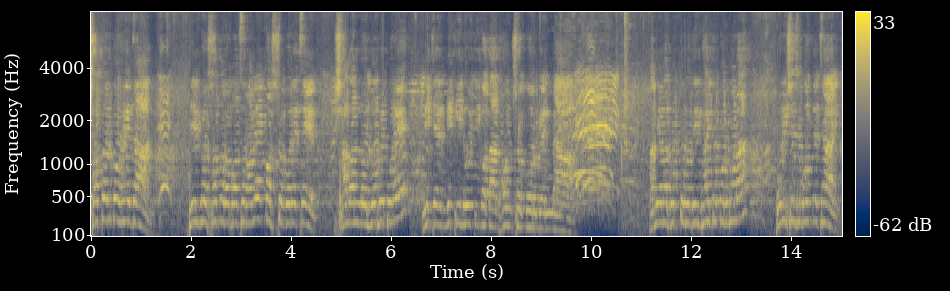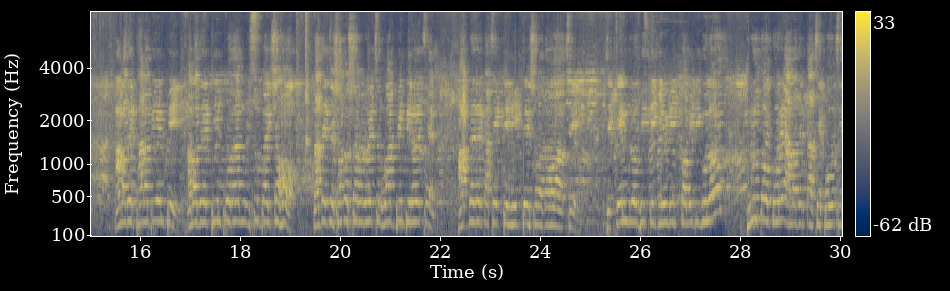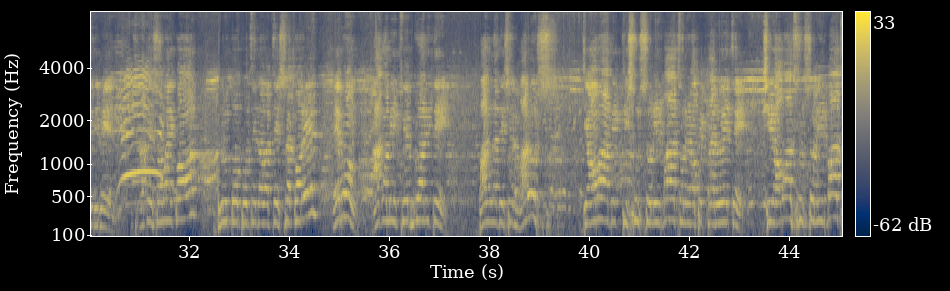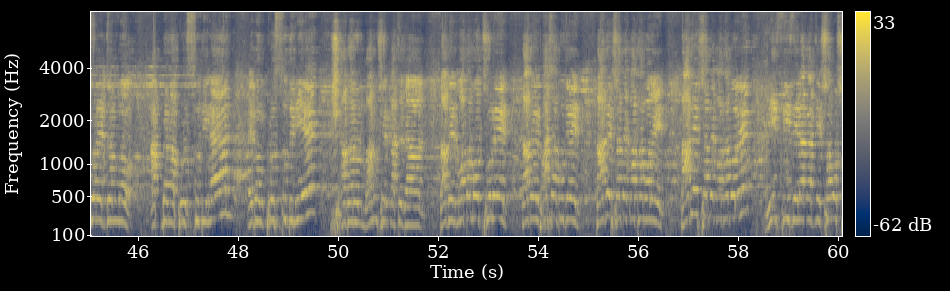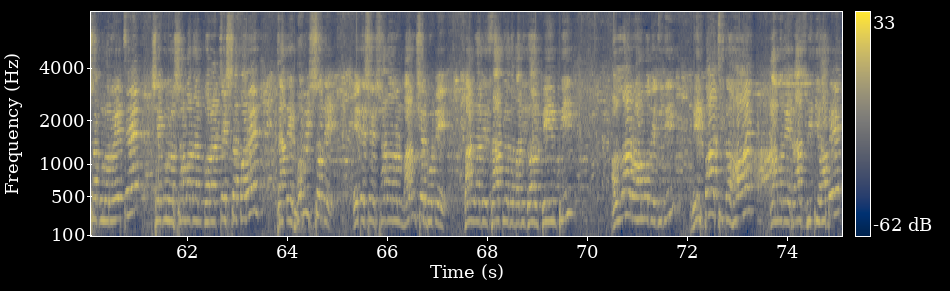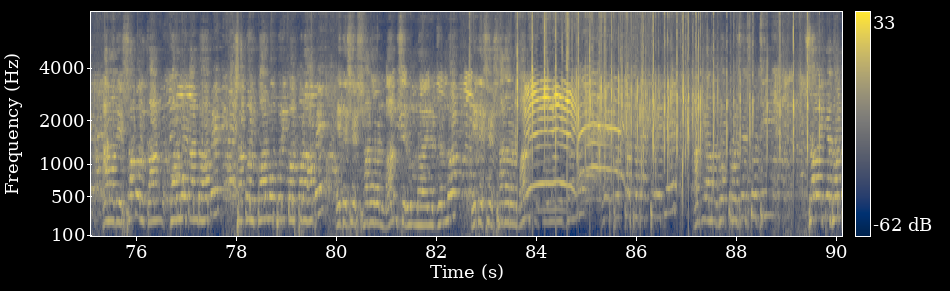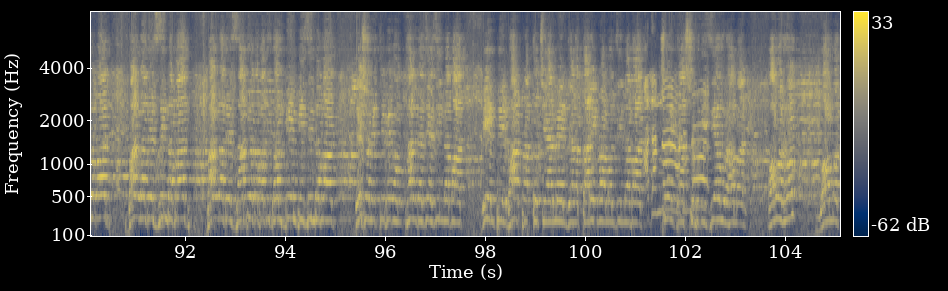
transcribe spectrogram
সতর্ক হয়ে যান। দীর্ঘ সতেরো বছর অনেক কষ্ট করেছেন। সামান্য লোভে পড়ে নিজের নীতি নৈতিকতা ধ্বংস করবেন না। আমি আমার বক্তব্য দীর্ঘায়িত করব না। পরিশেষে বলতে চাই, আমাদের থানা বিএনপি আমাদের টিম প্রধান ইসুফ ভাই সহ তাদের যে সদস্যরা রয়েছেন, ওয়ার্ড বিএনপি রয়েছেন, আপনাদের কাছে একটি নির্দেশনা দেওয়া আছে যে কেন্দ্র ভিত্তিক ইউনিট কমিটিগুলো দ্রুত করে আমাদের কাছে পৌঁছে দিবেন। হাতে সময় কম, দ্রুত পৌঁছে দেওয়ার চেষ্টা করেন এবং আগামী ফেব্রুয়ারিতে বাংলাদেশের মানুষ যে অবাধ একটি সুষ্ঠু নির্বাচনের অপেক্ষায় রয়েছে, সেই অবাধ সুষ্ঠু নির্বাচনের জন্য আপনারা প্রস্তুতি নেন এবং প্রস্তুতি নিয়ে সাধারণ মানুষের কাছে যান, তাদের মতামত শুনেন, তাদের ভাষা বুঝেন, তাদের সাথে কথা বলেন। তাদের সাথে কথা বলে নিজ নিজ এলাকার যে সমস্যাগুলো রয়েছে, সেগুলো সমাধান করার চেষ্টা করেন, যাতে ভবিষ্যতে এদেশের সাধারণ মানুষের ভোটে বাংলাদেশ জাতীয়তাবাদী দল, বিএনপি, আল্লাহর রহমতে যদি নির্বাচিত হয় আমাদের রাজনীতি হবে, আমাদের সকল কর্মকাণ্ড হবে, সকল কর্ম পরিকল্পনা হবে। এদেশের সাধারণ মানুষের উন্নয়নের জন্য, এদেশের সাধারণ মানুষের আমি আমার বক্তব্য শেষ করছি। সবাইকে ধন্যবাদ। বাংলাদেশ জিন্দাবাদ বাংলাদেশ জাতীয়তাবাদী দল বিএনপি জিন্দাবাদ দেশনেত্রী বেগম খালেদা জিয়া জিন্দাবাদ বিএনপির ভারপ্রাপ্ত চেয়ারম্যান জনাব তারেক রহমান জিন্দাবাদ শহীদ রাষ্ট্রপতি জিয়াউর রহমান। অমর হোক মোহাম্মদ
